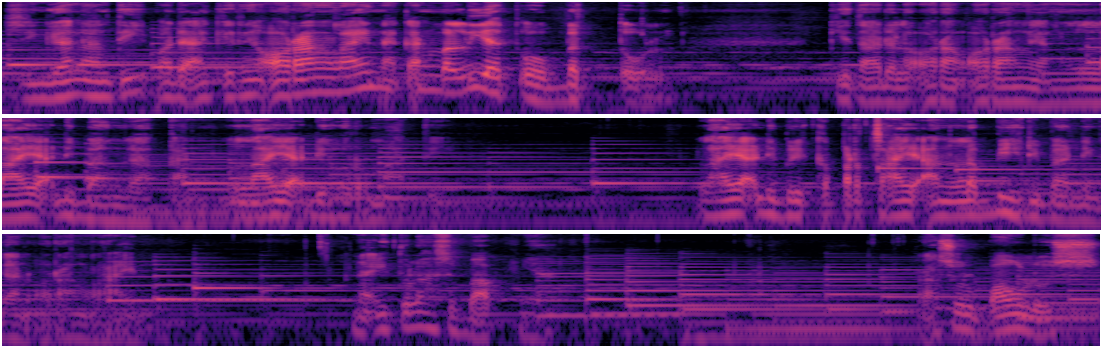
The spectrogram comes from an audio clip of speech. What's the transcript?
Sehingga nanti pada akhirnya orang lain akan melihat, oh betul, kita adalah orang-orang yang layak dibanggakan, layak dihormati, layak diberi kepercayaan lebih dibandingkan orang lain. Nah itulah sebabnya Rasul Paulus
